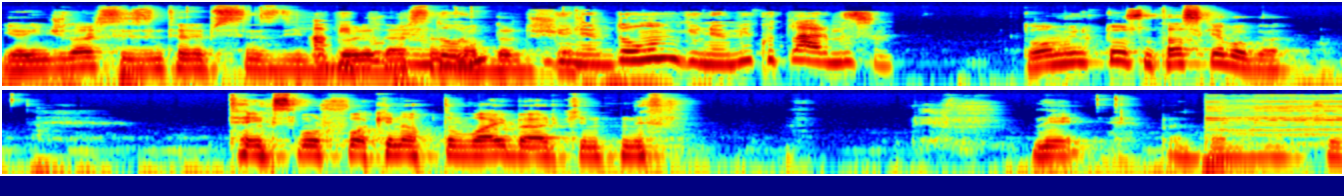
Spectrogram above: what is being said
Yayıncılar sizin terapisiniz değil. Abi Böyle bugün derseniz doğum modları düşer. günüm. Doğum günümü kutlar mısın? Doğum günü kutlu olsun Taske baba. Thanks for fucking up the vibe Erkin. Ne? ne? Ben tam şey.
